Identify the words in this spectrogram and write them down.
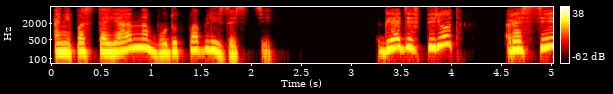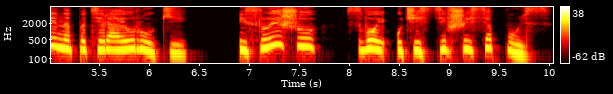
Они постоянно будут поблизости. Глядя вперед, рассеянно потираю руки и слышу свой участившийся пульс,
